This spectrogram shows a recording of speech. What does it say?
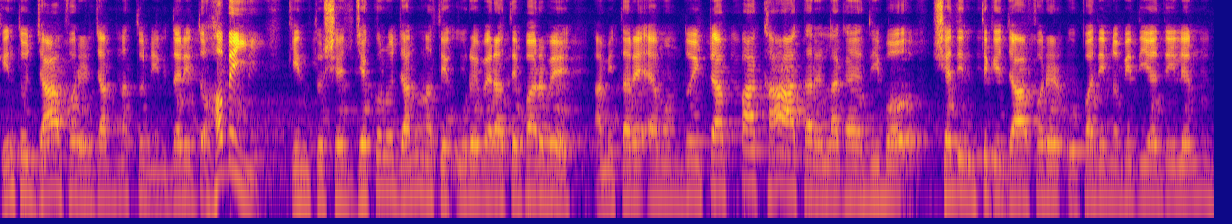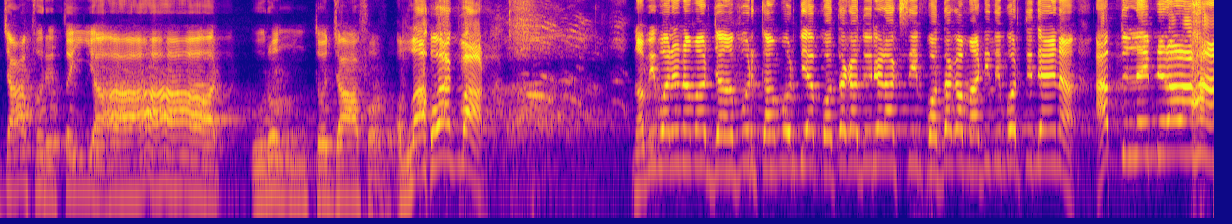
কিন্তু জাফরের জান্নাত তো নির্ধারিত হবেই। কিন্তু সে যে কোনো জান্নাতে উড়ে বেড়াতে পারবে। আমি তারে এমন দুইটা পাখা তারে লাগায় দিব। সেদিন থেকে জাফরের উপাধি নবী দিয়ে দিলেন, জাফরে তৈয়ার। উড়ন্ত জাফর। আল্লাহ আকবার। নবী বলেন, আমার জাফর কামড় দিয়া পতাকা ধরে রাখছি, পতাকা মাটিতে পড়তে দেয় না। আব্দুল্লাহ ইবনে রাহা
